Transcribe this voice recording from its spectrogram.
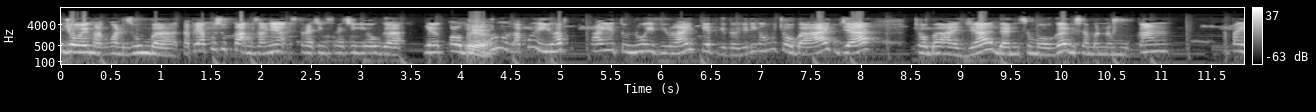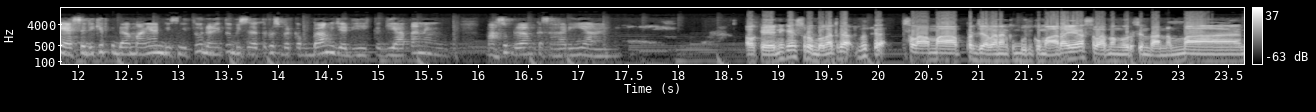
enjoy melakukan zumba. Tapi aku suka misalnya stretching stretching yoga. Ya kalau berkebun yeah. menurut aku ya you have to try it to know if you like it gitu. Jadi kamu coba aja coba aja dan semoga bisa menemukan apa ya sedikit kedamaian di situ dan itu bisa terus berkembang jadi kegiatan yang masuk dalam keseharian. Oke, ini kayak seru banget kak. Menurut kak, selama perjalanan kebun kumara ya, selama ngurusin tanaman,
